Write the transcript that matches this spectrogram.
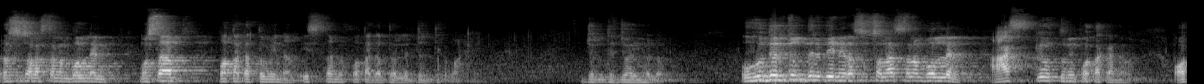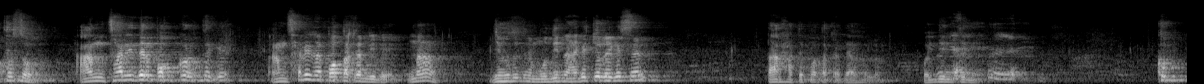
রসুল্লাহ সাল্লাম বললেন, মোসাব, পতাকা তুমি নাও। ইসলামের পতাকা ধরলে যুদ্ধের মাঠে। যুদ্ধে জয় হলো। উহুদের যুদ্ধের দিনে রসুল্লাহ সাল্লাম বললেন, আজকেও তুমি পতাকা নাও। অথচ আনসারিদের পক্ষ থেকে আনসারিরা পতাকা নিবে। না, যেহেতু তিনি মদিনা আগে চলে গেছেন, তার হাতে পতাকা দেওয়া হলো। ওই দিন তিনি খুব,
